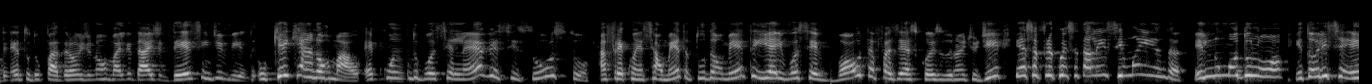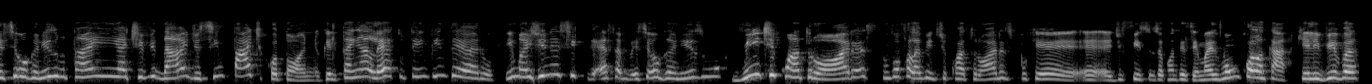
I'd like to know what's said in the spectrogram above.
dentro do padrão de normalidade desse indivíduo. O que, que é anormal? É quando você leva esse susto, a frequência aumenta, tudo aumenta, e aí você volta a fazer as coisas durante o dia e essa frequência está lá em cima ainda. Ele não modulou. Então, ele, esse organismo está em atividade simpático tônico, ele está em alerta o tempo inteiro. Imagina esse, essa, esse organismo 24 horas, não vou falar 24 horas porque é, é difícil isso acontecer, mas vamos colocar que ele viva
